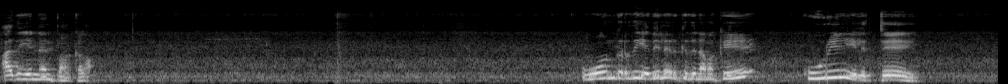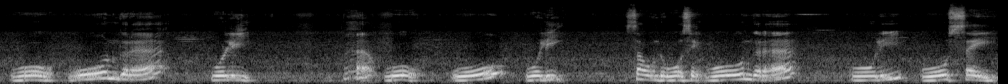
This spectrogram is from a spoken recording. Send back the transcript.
அது என்னன்னு பார்க்கலாம். ஓங்கிறது எதில் இருக்குது நமக்கு? குறில் எழுத்து. ஓ. ஓங்கிற ஒளி. இப்போ ஓ. ஓ ஒளி. சவுண்டு ஓசை. ஓங்கிற ஒளி ஓசை.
